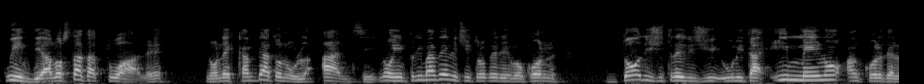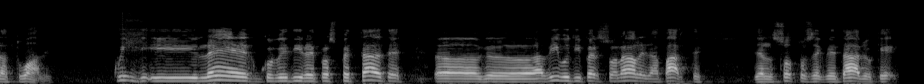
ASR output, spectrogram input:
Quindi allo stato attuale non è cambiato nulla, anzi noi in primavera ci troveremo con 12-13 unità in meno ancora delle attuali. Quindi le come dire, prospettate uh, arrivo di personale da parte del sottosegretario che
